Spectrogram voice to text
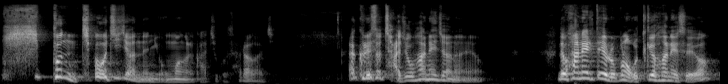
깊은 채워지지 않는 욕망을 가지고 살아가죠. 아, 그래서 자주 화내잖아요. 근데 화낼 때 여러분 어떻게 화내세요?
